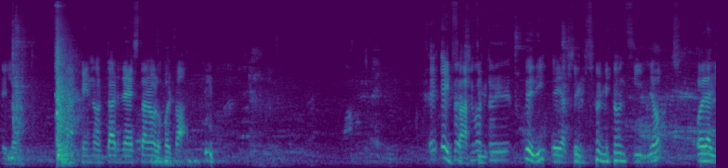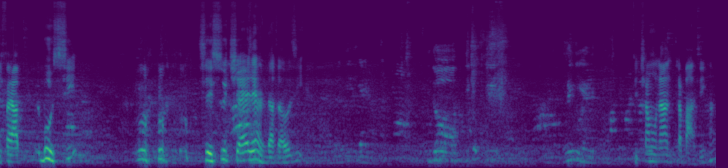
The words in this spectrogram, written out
e lo... Che non ti arrestano lo puoi fare. E, e infatti, tre- vedi? E ha seguito il mio consiglio. Ora gli farà bussi. Se succede è andata così. Facciamo un'altra basica.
